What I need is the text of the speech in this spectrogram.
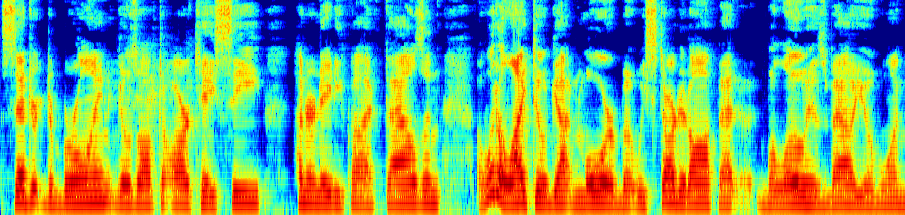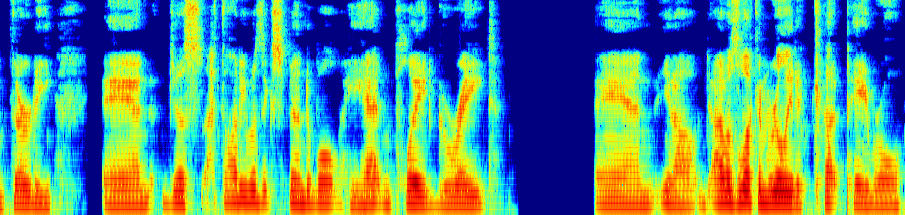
Cedric De Bruyne goes off to RKC, 185,000. I would have liked to have gotten more, but we started off at below his value of 130 and just I thought he was expendable. He hadn't played great, and you know I was looking really to cut payroll.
